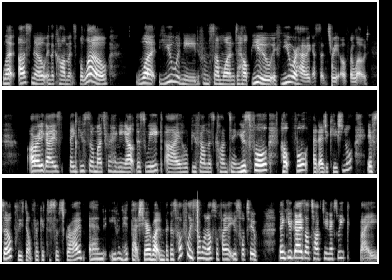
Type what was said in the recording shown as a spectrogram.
let us know in the comments below what you would need from someone to help you if you were having a sensory overload. Alrighty, guys, thank you so much for hanging out this week. I hope you found this content useful, helpful, and educational. If so, please don't forget to subscribe and even hit that share button because hopefully someone else will find it useful too. Thank you, guys. I'll talk to you next week. Bye.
